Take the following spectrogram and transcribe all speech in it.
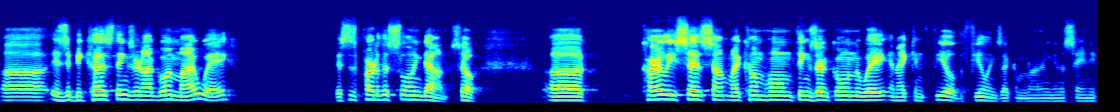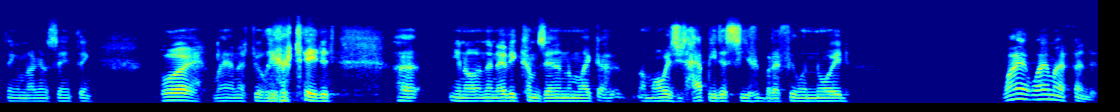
uh, is it because things are not going my way? This is part of the slowing down. So uh, Carly says something. I come home, things aren't going the way, and I can feel the feelings. Like I'm not even going to say anything. I'm not going to say anything. Boy, man, I feel irritated. Uh, you know, and then Evie comes in, and I'm like, uh, I'm always happy to see her, but I feel annoyed. Why? Why am I offended?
